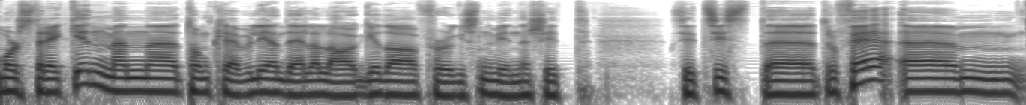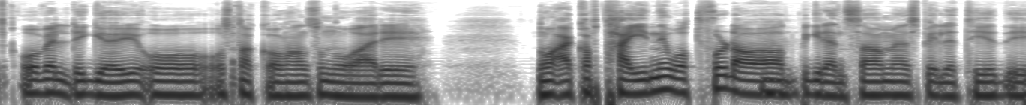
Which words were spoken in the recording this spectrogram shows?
målstreken, men eh, Tom Cleverley en del av laget da Ferguson vinner sitt, sitt siste trofé, ehm, og veldig gøy å, å snakke om han som nå er i nå er kaptein i Watford, da, og hatt begrensa med spilletid i,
